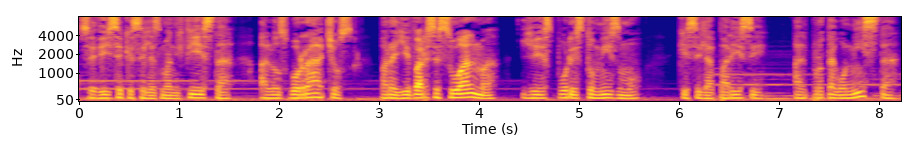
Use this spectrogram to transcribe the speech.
Se dice que se les manifiesta a los borrachos para llevarse su alma y es por esto mismo que se le aparece al protagonista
